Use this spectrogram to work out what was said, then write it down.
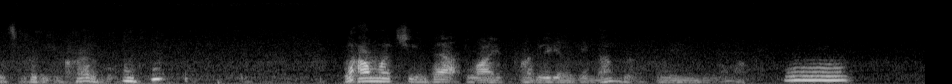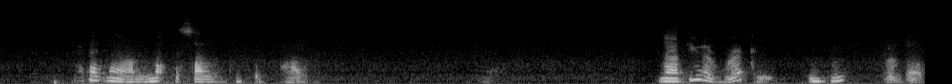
that's pretty incredible. Mm-hmm. How much of that life are they going to remember? I mean. Mm, I don't know. I'm not the scientific type. Now, if you have records Mm-hmm. of that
